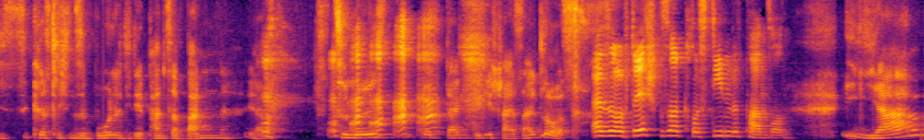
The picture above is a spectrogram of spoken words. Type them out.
die christlichen Symbole, die den Panzer bannen, ja, zu lösen. Und dann geht die Scheiße halt los. Also auf Deutsch gesagt, Christine mit Panzern. Ja,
